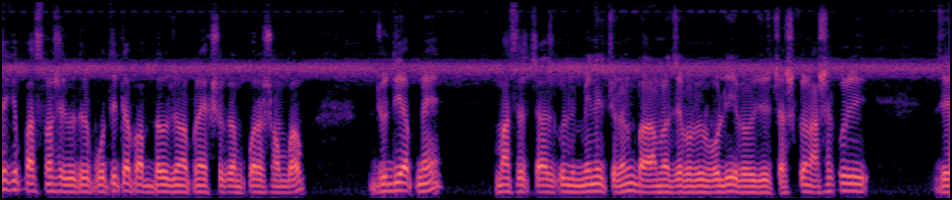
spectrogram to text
থেকে পাঁচ মাসের ভিতরে প্রতিটা পাবদার ওজন আপনার একশো গ্রাম করা সম্ভব। যদি আপনি মাছের চাষগুলি মেনে চলেন বা আমরা যেভাবে বলি, এভাবে যদি চাষ করেন, আশা করি যে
